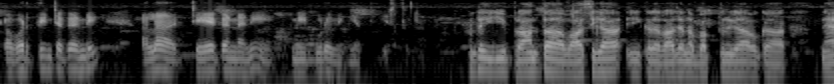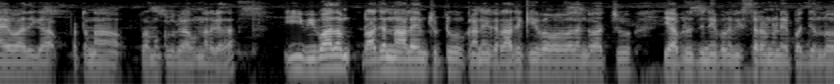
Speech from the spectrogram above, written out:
ప్రవర్తించకండి అలా చేయకండి అని మీకు కూడా విజ్ఞప్తి చేస్తున్నాను అంటే ఈ ప్రాంత వాసిగా ఇక్కడ రాజన్న భక్తునిగా ఒక న్యాయవాదిగా పట్టణ ప్రముఖులుగా ఉన్నారు కదా. ఈ వివాదం రాజన్న ఆలయం చుట్టూ అనేక రాజకీయ వివాదం కావచ్చు ఈ అభివృద్ధి నేపథ్యం విస్తరణ నేపథ్యంలో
